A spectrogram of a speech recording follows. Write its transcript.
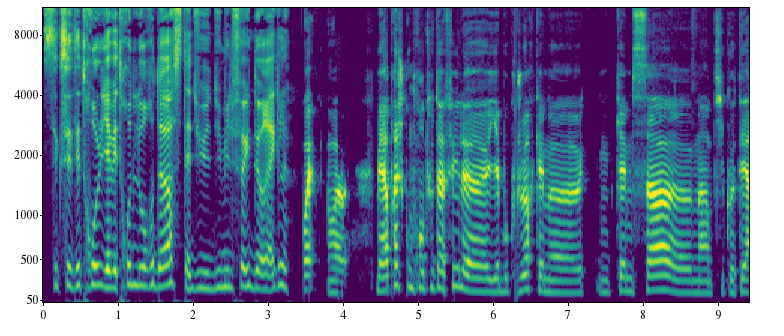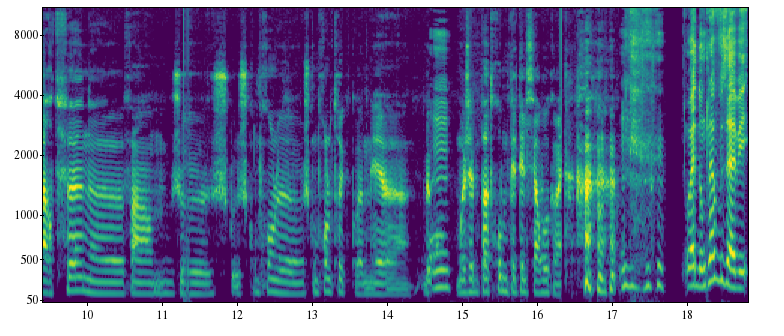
c'est que c'était trop, il y avait trop de lourdeur, c'était du, du millefeuille de règles. Ouais, ouais. Mais après, je comprends tout à fait. Il y a beaucoup de joueurs qui aiment, euh, qui aiment ça, euh, un petit côté hard fun. Euh, enfin, je, je, je, comprends le, je comprends le truc, quoi. Mais, mm. moi, j'aime pas trop me péter le cerveau quand même. Ouais, donc là, vous avez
